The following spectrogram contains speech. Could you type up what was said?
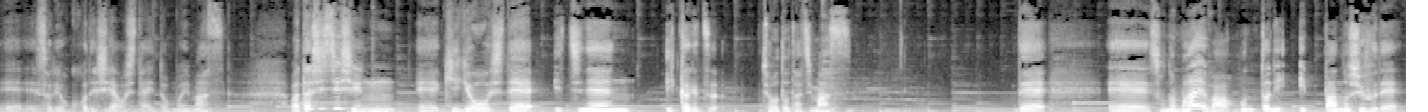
えー、それをここでシェアをしたいと思います。私自身、えー、起業して1年1ヶ月ちょうど経ちます。で、えー、その前は本当に一般の主婦で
